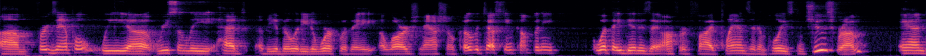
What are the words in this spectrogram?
Um, for example, we uh, recently had the ability to work with a, a, large national COVID testing company. What they did is they offered five plans that employees can choose from, and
